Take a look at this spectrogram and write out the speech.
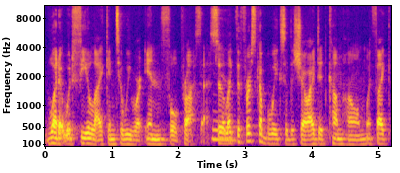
what it would feel like until we were in full process. So Yeah. like the first couple weeks of the show, I did come home with like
